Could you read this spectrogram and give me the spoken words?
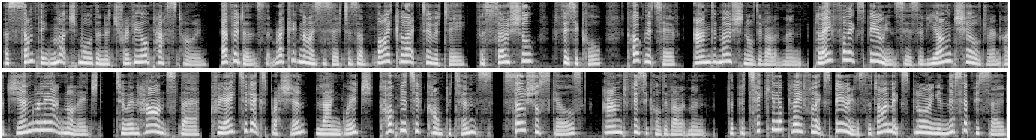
as something much more than a trivial pastime, evidence that recognises it as a vital activity for social, physical, cognitive, and emotional development. Playful experiences of young children are generally acknowledged to enhance their creative expression, language, cognitive competence, social skills, and physical development. The particular playful experience that I'm exploring in this episode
